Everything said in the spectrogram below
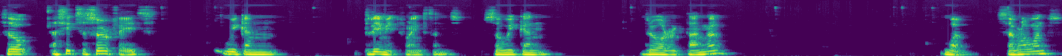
So as it's a surface, we can trim it, for instance. So we can draw a rectangle, well, several ones,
